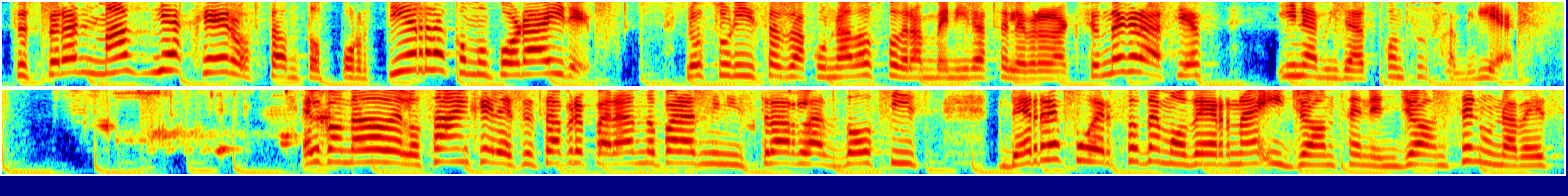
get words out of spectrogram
se esperan más viajeros tanto por tierra como por aire. Los turistas vacunados podrán venir a celebrar Acción de Gracias y Navidad con sus familiares. El condado de Los Ángeles está preparando para administrar las dosis de refuerzo de Moderna y Johnson Johnson una vez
